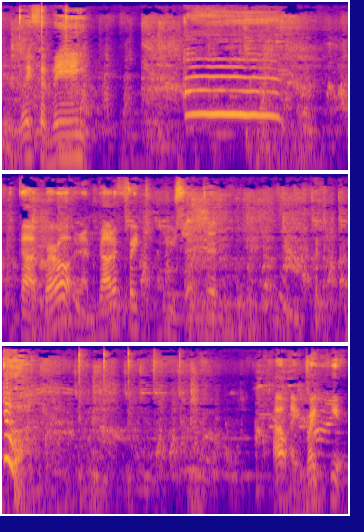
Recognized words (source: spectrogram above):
Get away from me! Got a barrel, and I'm not afraid to use it. Uh, Oh, I'm right here.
